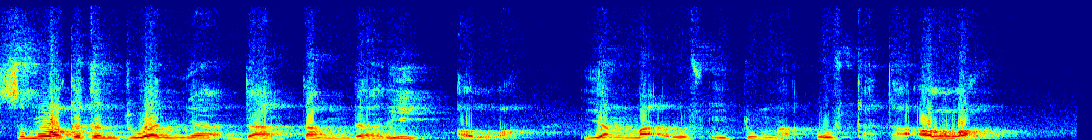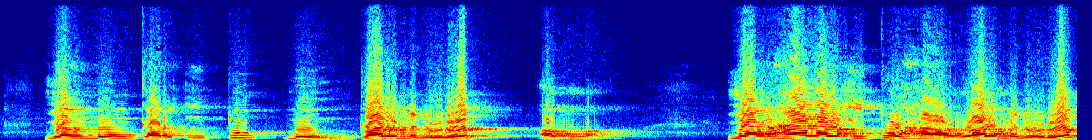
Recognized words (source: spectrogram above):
Semua ketentuannya datang dari Allah. Yang ma'ruf itu ma'ruf kata Allah. Yang mungkar itu mungkar menurut Allah. Yang halal itu halal menurut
